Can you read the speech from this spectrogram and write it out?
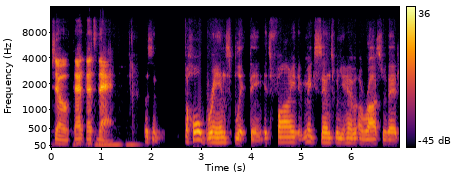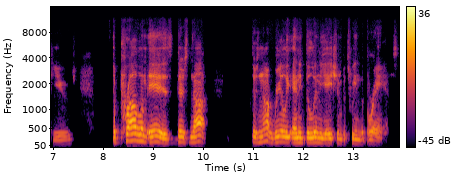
So that that's that. listen, the whole brand split thing, it's fine. It makes sense when you have a roster that huge. The problem is there's not there's not really any delineation between the brands.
